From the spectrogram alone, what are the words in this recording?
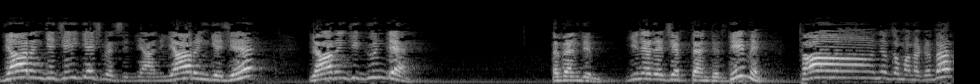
yarın geceyi geçmesin. Yani yarın gece yarınki günde efendim yine Recep'tendir değil mi? Ta ne zamana kadar?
